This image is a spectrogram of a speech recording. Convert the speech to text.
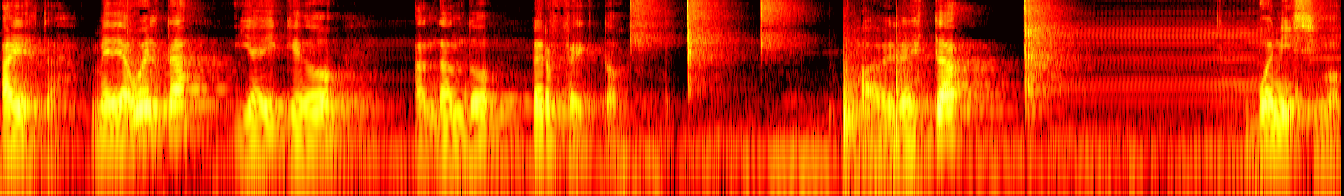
Ahí está. Media vuelta y ahí quedó andando perfecto. A ver esta. Buenísimo.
